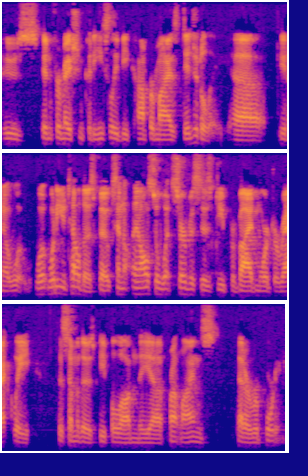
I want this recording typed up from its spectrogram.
whose information could easily be compromised digitally. Uh, you know, what, what do you tell those folks, and, and also what services do you provide more directly to some of those people on the uh, front lines that are reporting?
